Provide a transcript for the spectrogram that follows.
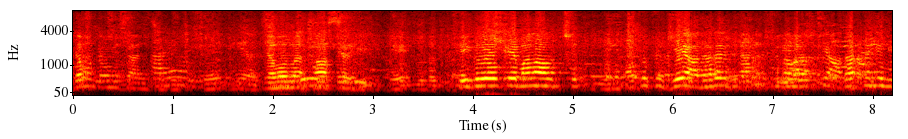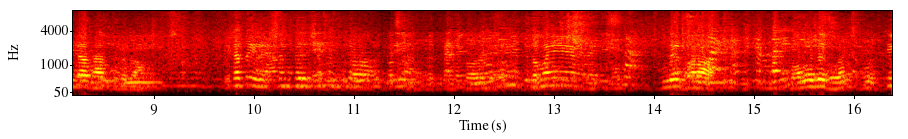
যেমন ডোমিসাইল যেমন সেইগুলোকে মানা হচ্ছে। অথচ যে আধারের আধারটাকে নিরাধার করে দেওয়া হচ্ছে। এটা তো ইলেকশন সময় ভুলে ধরা কলেজে ঘর ভর্তি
